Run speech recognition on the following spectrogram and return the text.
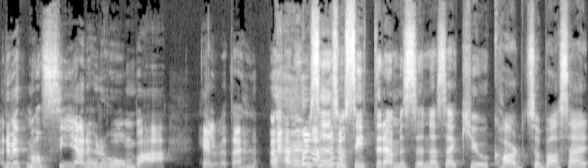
du vet man ser hur hon bara helvete. Ja men precis, hon sitter där med sina så cue cards och bara så här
